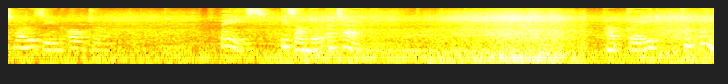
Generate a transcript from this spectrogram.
Terrazine altar. Base is under attack. Upgrade complete.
